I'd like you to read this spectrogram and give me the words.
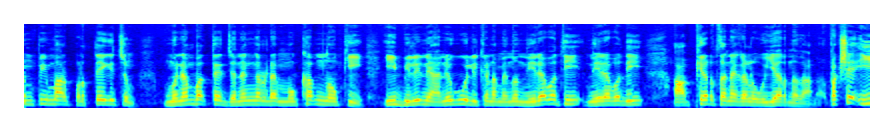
എം പിമാർ പ്രത്യേകിച്ചും മുനമ്പത്തെ ജനങ്ങളുടെ മുഖം നോക്കി ഈ ബില്ലിനെ അനുകൂലിക്കണമെന്ന് നിരവധി നിരവധി അഭ്യർത്ഥനകൾ ഉയർന്നതാണ്. പക്ഷേ ഈ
